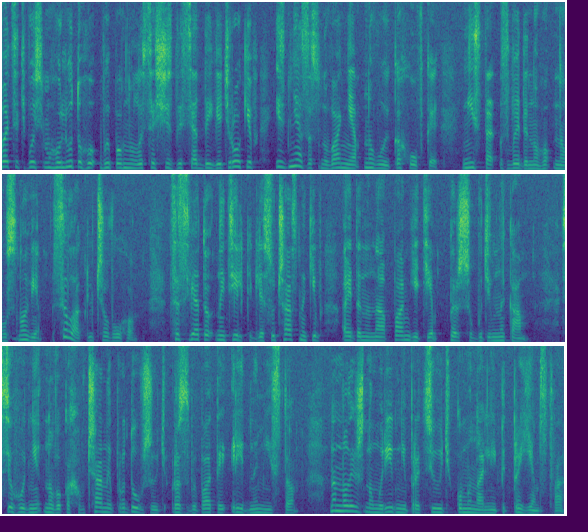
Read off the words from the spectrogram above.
28 лютого виповнилося 69 років із дня заснування нової Каховки, міста, зведеного на основі села Ключового. Це свято не тільки для сучасників, а й данина пам'яті першобудівникам. Сьогодні новокаховчани продовжують розвивати рідне місто. На належному рівні працюють комунальні підприємства.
